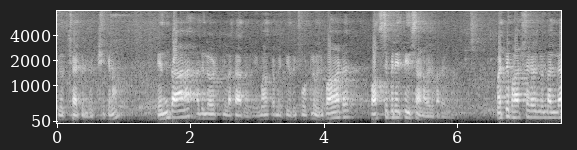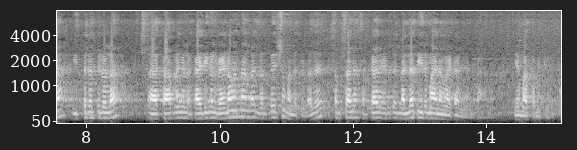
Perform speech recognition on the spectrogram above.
തീർച്ചയായിട്ടും രക്ഷിക്കണം. എന്താണ് അതിലോട്ടുള്ള കാരണം? ഹിമാ കമ്മിറ്റി റിപ്പോർട്ടിൽ ഒരുപാട് പോസിബിലിറ്റീസ് ആണ് അവർ പറയുന്നത്. മറ്റ് ഭാഷകളിൽ നിന്നല്ല ഇത്തരത്തിലുള്ള കാരണങ്ങൾ കാര്യങ്ങൾ വേണമെന്നുള്ള നിർദ്ദേശം വന്നിട്ടുണ്ട് അത് സംസ്ഥാന സർക്കാർ എടുത്ത നല്ല തീരുമാനമായിട്ടാണ് ഞാൻ കാണുന്നത്. നിയമ കമ്മിറ്റി റിപ്പോർട്ട്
